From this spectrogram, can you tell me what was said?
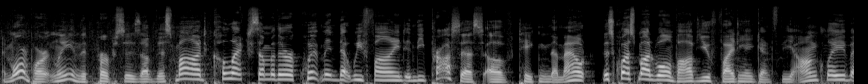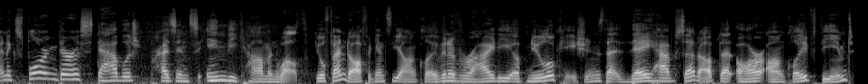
And more importantly, in the purposes of this mod, collect some of their equipment that we find in the process of taking them out. This quest mod will involve you fighting against the Enclave and exploring their established presence in the Commonwealth. You'll fend off against the Enclave in a variety of new locations that they have set up that are Enclave themed,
